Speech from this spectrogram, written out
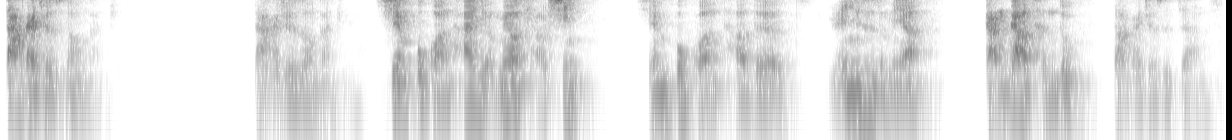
大概就是这种感觉，大概就是这种感觉。先不管他有没有挑衅，先不管他的原因是怎么样，尴尬程度大概就是这样子。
